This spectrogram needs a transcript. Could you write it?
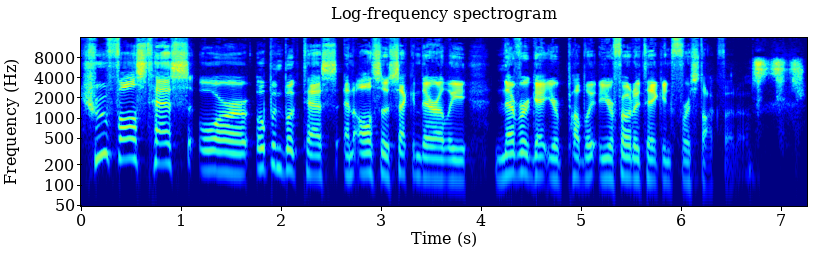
true false tests or open book tests, and also secondarily, never get your public your photo taken for stock photos.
